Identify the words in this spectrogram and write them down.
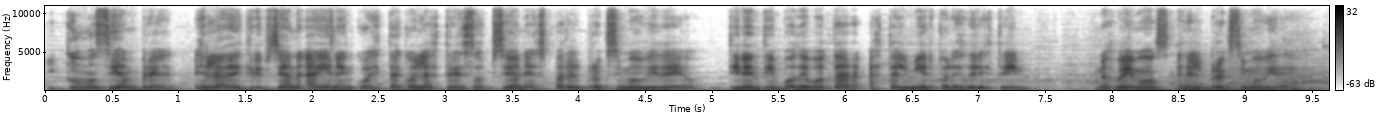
Y como siempre, en la descripción hay una encuesta con las tres opciones para el próximo video. Tienen tiempo de votar hasta el miércoles del stream. Nos vemos en el próximo video.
